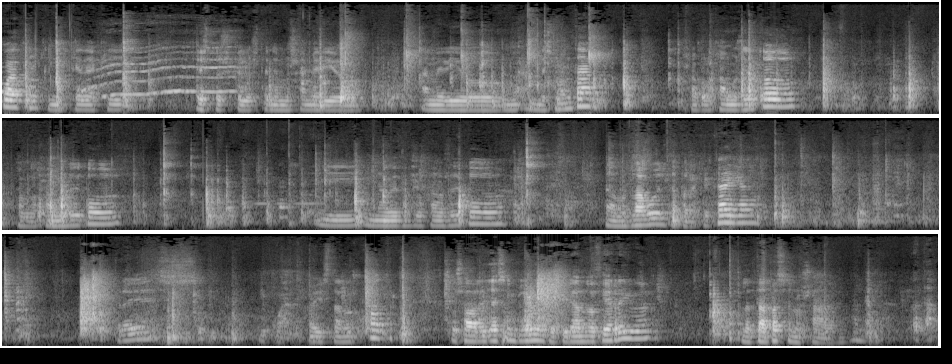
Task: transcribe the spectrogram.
cuatro, que nos queda aquí estos que los tenemos a medio, a medio desmontar. Los aflojamos de todo, aflojamos de todo y una vez aflojados de todo damos la vuelta para que caiga. 3 y 4 ahí están los cuatro. Pues ahora ya simplemente tirando hacia arriba la tapa se nos abre la tapa.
